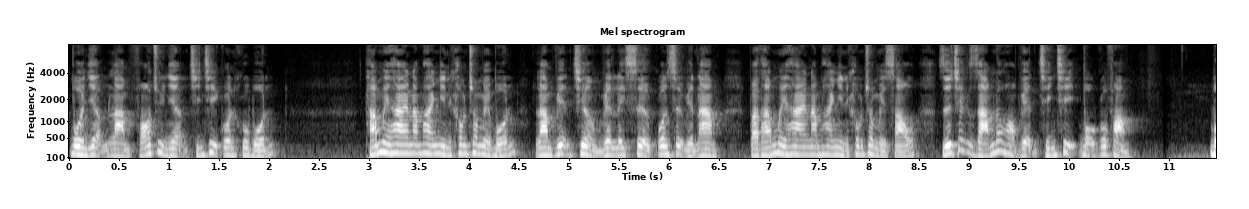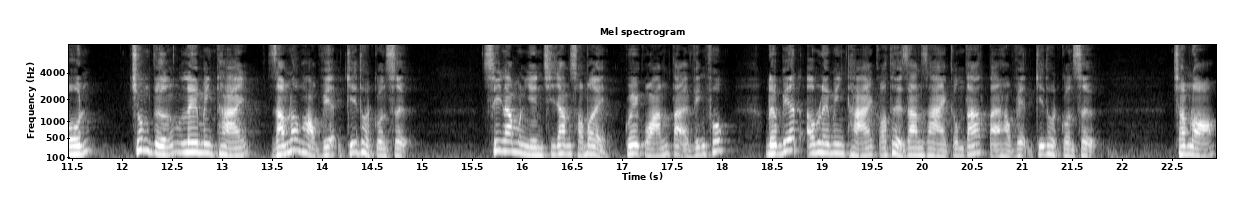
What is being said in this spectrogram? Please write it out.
bổ nhiệm làm phó chủ nhiệm chính trị quân khu 4. Tháng 12 năm 2014 làm Viện trưởng Viện Lịch sử Quân sự Việt Nam và tháng 12 năm 2016 giữ chức Giám đốc Học viện Chính trị Bộ Quốc phòng. 4. Trung tướng Lê Minh Thái, Giám đốc Học viện Kỹ thuật Quân sự. Sinh năm 1967, quê quán tại Vĩnh Phúc. Được biết, ông Lê Minh Thái có thời gian dài công tác tại Học viện Kỹ thuật Quân sự. Trong đó,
